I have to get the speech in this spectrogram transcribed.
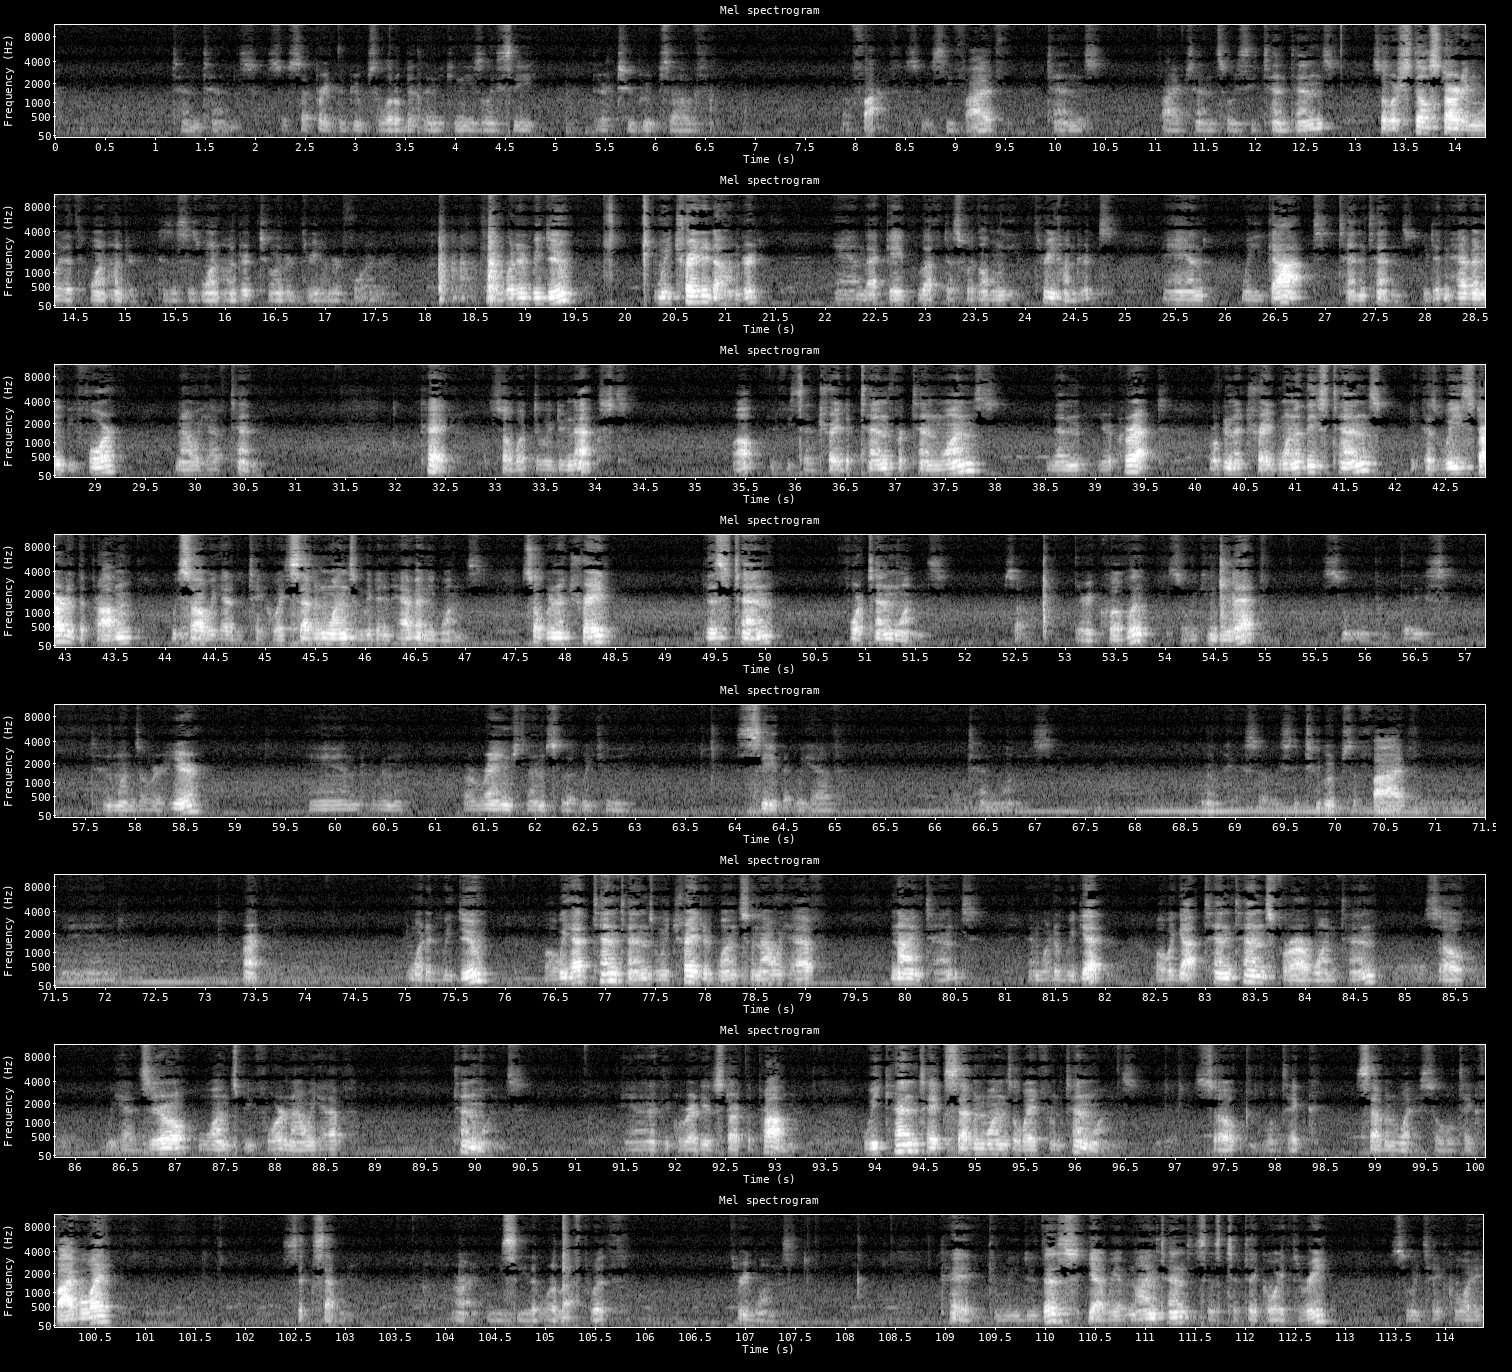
10 tens. So separate the groups a little bit, then you can easily see there are two groups of, of 5. So we see 5 tens, 5 tens, so we see 10 tens. So we're still starting with 100 because this is 100, 200, 300, 400. Okay, what did we do? We traded 100, and that gave left us with only 300s, and we got 10 tens. We didn't have any before, now we have 10. Okay, so what do we do next? Well, if you said trade a 10 for 10 ones, then you're correct. We're going to trade one of these 10s because we started the problem. We saw we had to take away seven ones and we didn't have any ones. So we're going to trade this 10 for 10 ones. So they're equivalent, so we can do that. So I'm going to put these 10 ones over here, and we're going to arrange them so that we can see that we have 10 ones. Okay, so we see two groups of five, and all right. What did we do? Well, we had 10 tens and we traded one, so now we have 9 tens. And what did we get? Well, we got 10 tens for our 110. So had 0 before, now we have 10 ones. And I think we're ready to start the problem. We can take 7 ones away from 10 ones. So we'll take 7 away. So we'll take 5 away, 6, 7. All right, we see that we're left with three ones. Okay, can we do this? Yeah, we have nine tens. It says to take away three. So we take away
